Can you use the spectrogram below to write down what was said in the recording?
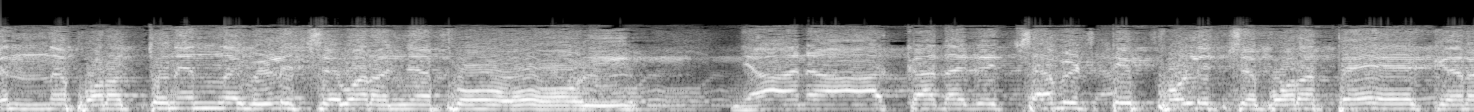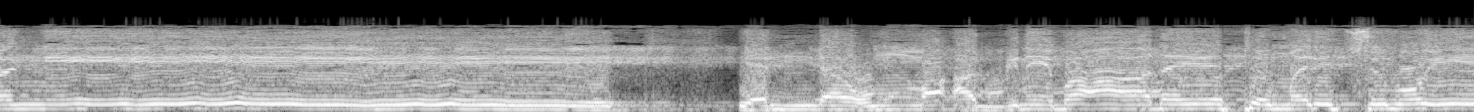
എന്ന് പുറത്തുനിന്ന് വിളിച്ചു പറഞ്ഞപ്പോൾ ഞാൻ ആ കഥക് ചവിട്ടി പൊളിച്ച് പുറത്തേക്കിറങ്ങി. എന്റെ ഉമ്മ അഗ്നിബാധയേറ്റ് മരിച്ചുപോയി.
